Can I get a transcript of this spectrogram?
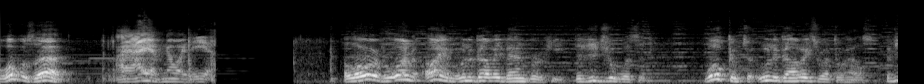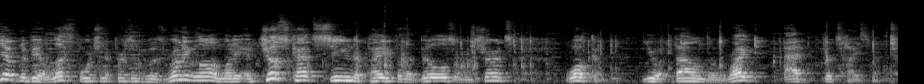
what was that? I, I have no idea. Hello, everyone. I am Unagami Van Burhi, the digital wizard. Welcome to Unagami's rental house. If you happen to be a less fortunate person who is running low on money and just can't seem to pay for the bills or insurance, welcome. You have found the right advertisement.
